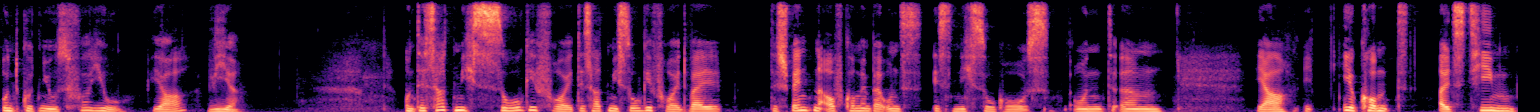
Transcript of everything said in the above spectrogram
Und Good News for You, ja, wir. Und das hat mich so gefreut, das hat mich so gefreut, weil das Spendenaufkommen bei uns ist nicht so groß. Und ähm, ja, ihr kommt als Team,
